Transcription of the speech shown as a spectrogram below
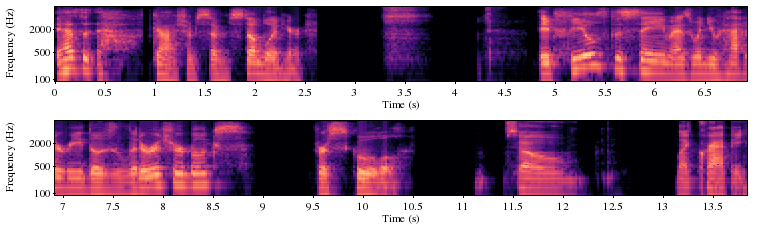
it has the gosh, I'm, I'm stumbling here. it feels the same as when you had to read those literature books for school. So, like crappy.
